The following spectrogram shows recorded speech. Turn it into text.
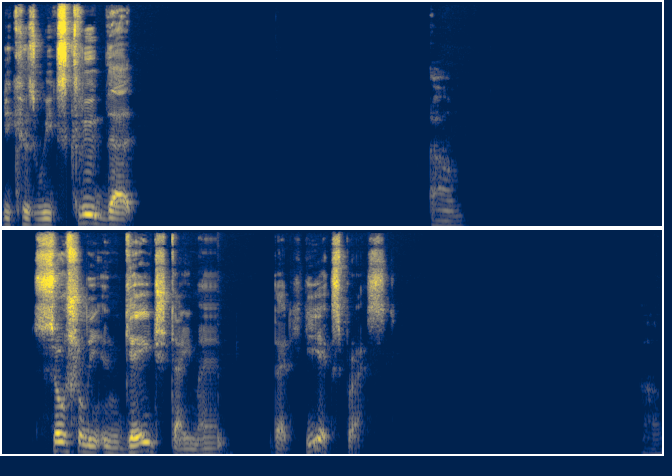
because we exclude that um, socially engaged dimension that he expressed. Um,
